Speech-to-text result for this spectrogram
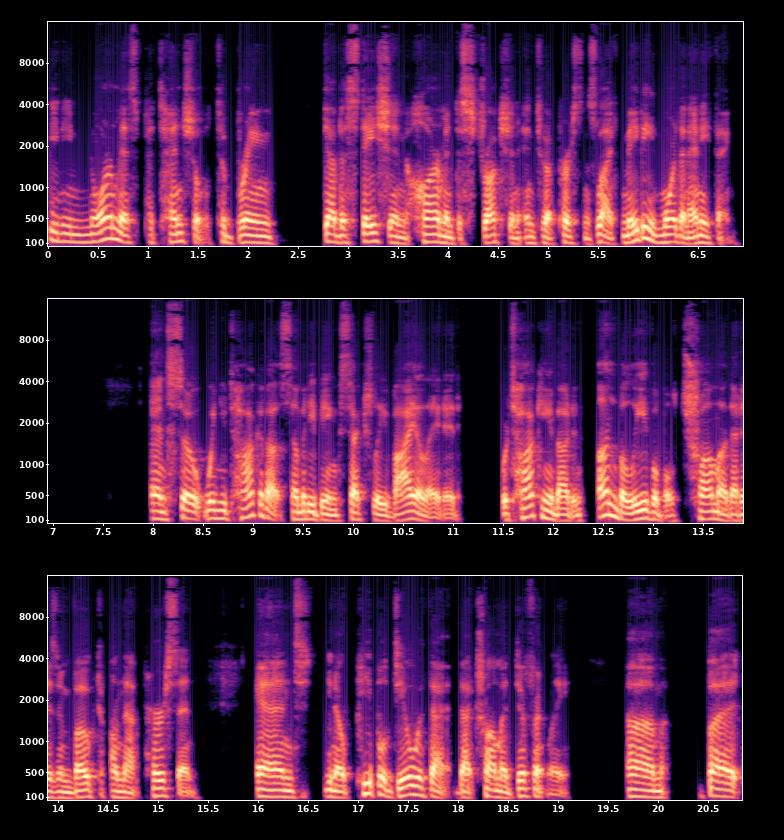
an enormous potential to bring devastation, harm, and destruction into a person's life, maybe more than anything. And so when you talk about somebody being sexually violated, we're talking about an unbelievable trauma that is invoked on that person. And, you know, people deal with that, that trauma differently. Um, but,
